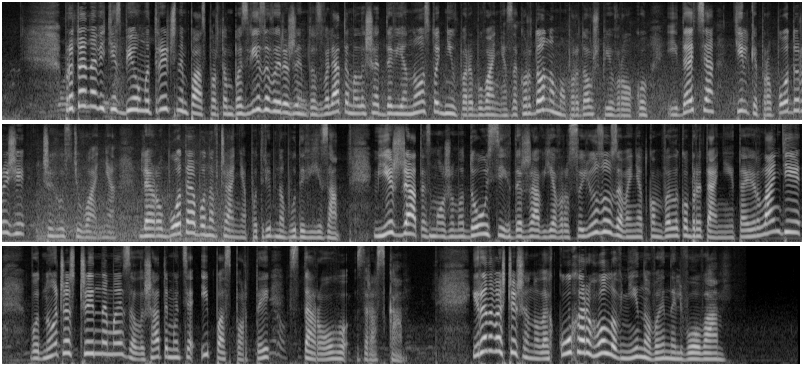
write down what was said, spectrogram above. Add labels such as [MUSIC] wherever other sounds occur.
Проте навіть із біометричним паспортом безвізовий режим дозволятиме лише 90 днів перебування за кордоном упродовж півроку. Йдеться тільки про подорожі чи гостювання. Для роботи або навчання потрібна буде віза. В'їжджати зможемо до усіх держав Євросоюзу за винятком Великобританії та Ірландії. Водночас чинними залишатимуться і паспорти старого зразка. Ірина Ващишин, Олег Кухар. Головні новини Львова.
